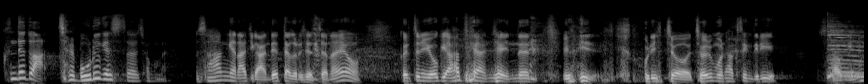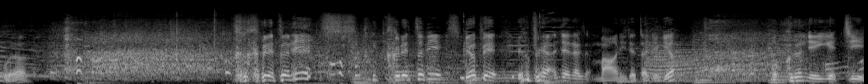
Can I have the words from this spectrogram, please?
근데도 아- 잘 모르겠어요, 정말. 4학년 아직 안 됐다 그러셨잖아요. 그랬더니 여기 앞에 앉아 있는 우리 저 젊은 학생들이 4학년이 뭐야? 그랬더니 그랬더니 옆에 옆에 앉아 있는 학생 마흔이 됐다는 얘기야? 뭐 그런 얘기겠지.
